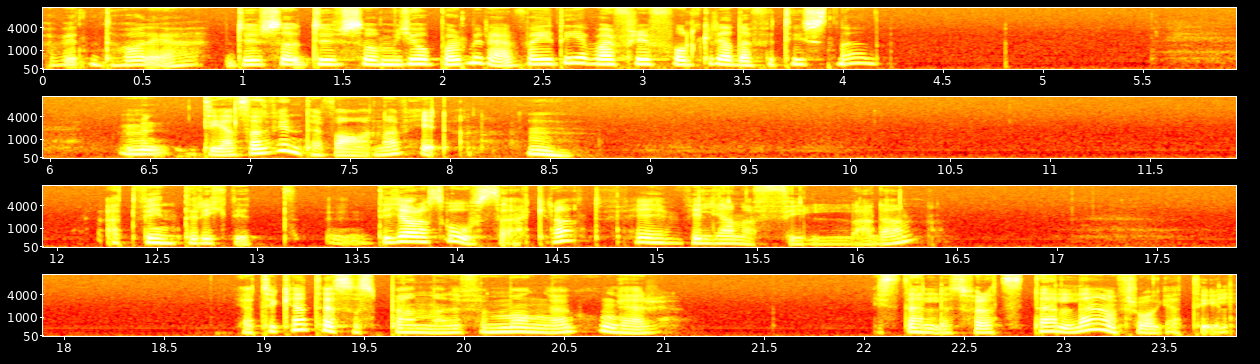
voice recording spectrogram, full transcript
Jag vet inte vad det är. Du, så, du som jobbar med det här, vad är det? Varför är folk rädda för tystnad? Men dels att vi inte är vana vid den. Mm. Att vi inte riktigt... Det gör oss osäkra. Vi vill gärna fylla den. Jag tycker att det är så spännande för många gånger istället för att ställa en fråga till,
